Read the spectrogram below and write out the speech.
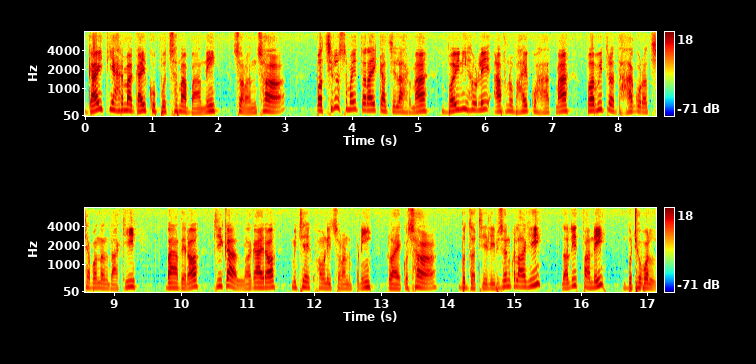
गाई तिहारमा गाईको पुच्छरमा बाँध्ने चलन छ। पछिल्लो समय तराईका जिल्लाहरूमा बहिनीहरूले आफ्नो भाइको हातमा पवित्र धागो रक्षाबन्धन राखी बाँधेर टिका लगाएर मिठाई खुवाउने चलन पनि रहेको छ। बुद्ध टेलिभिजनको लागि ललित पाण्डे बुठोबल।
